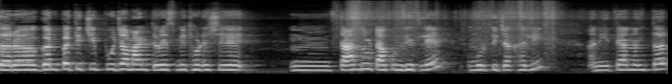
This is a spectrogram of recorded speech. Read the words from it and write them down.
तर गणपतीची पूजा मांडते वेळेस मी थोडेसे तांदूळ टाकून घेतले मूर्तीच्या खाली. आणि त्यानंतर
